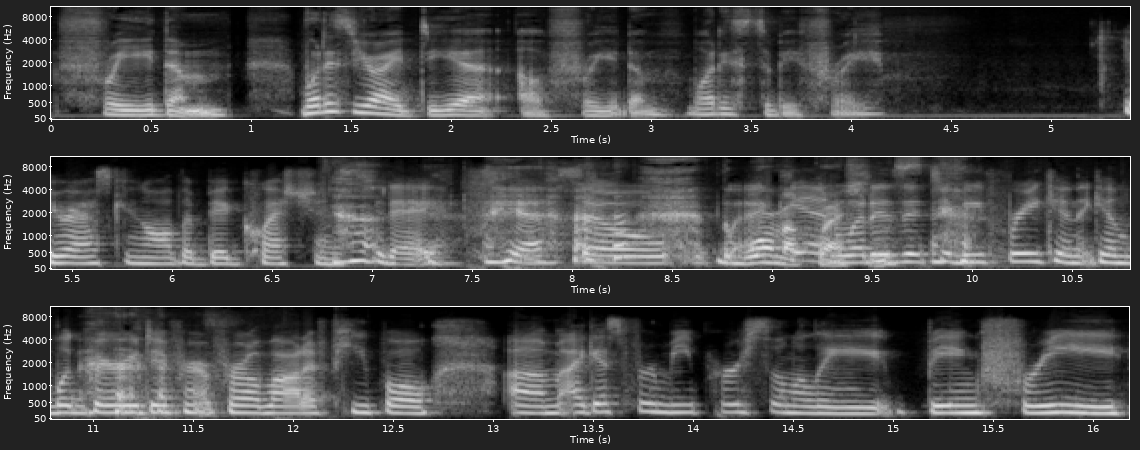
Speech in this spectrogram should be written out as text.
freedom. What is your idea of freedom? What is to be free? You're asking all the big questions today. yeah. So the warm up questions. What is it to be free? Can it can look very different for a lot of people. Um, I guess for me personally, being free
